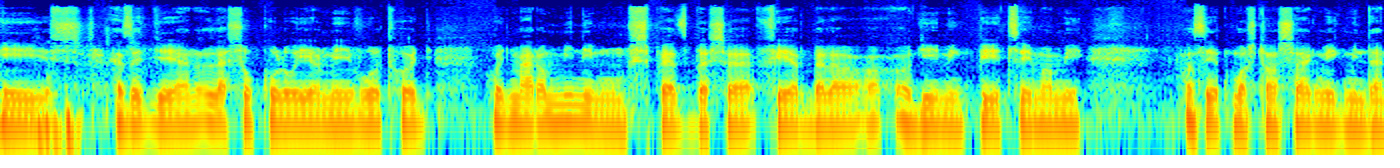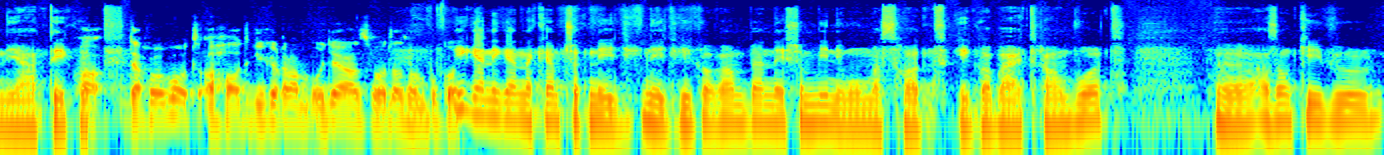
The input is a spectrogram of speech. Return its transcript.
és ez egy olyan lesokkoló élmény volt, hogy, hogy már a minimum specbe se fér bele a, a gaming PC-m, ami azért mostanság még minden játékot. A, de hol volt? A 6 giga RAM, ugye? Az volt azon bukott? Igen, igen, nekem csak 4, 4 giga van benne, és a minimum az 6 gigabyte RAM volt. Azon kívül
